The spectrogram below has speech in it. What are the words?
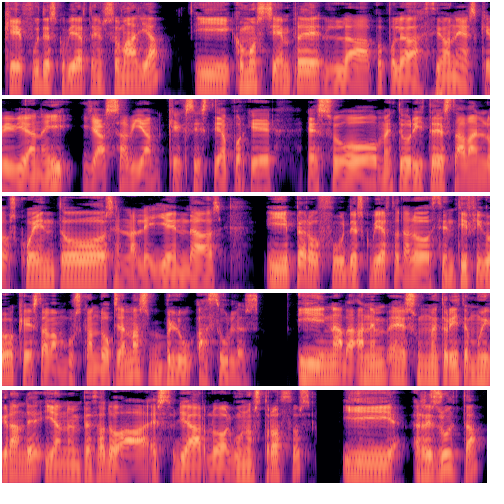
que fue descubierto en Somalia y como siempre, las poblaciones que vivían ahí ya sabían que existía porque eso meteorite estaba en los cuentos, en las leyendas, y pero fue descubierto de los científicos que estaban buscando llamas blue azules. Y nada, em- es un meteorite muy grande y han empezado a estudiarlo algunos trozos y resulta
